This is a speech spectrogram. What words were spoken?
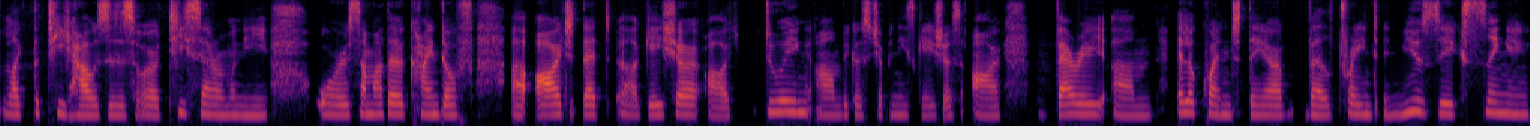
like the tea houses or tea ceremony or some other kind of uh, art that uh, geisha are doing um, because Japanese geishas are very um, eloquent. They are well trained in music, singing,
